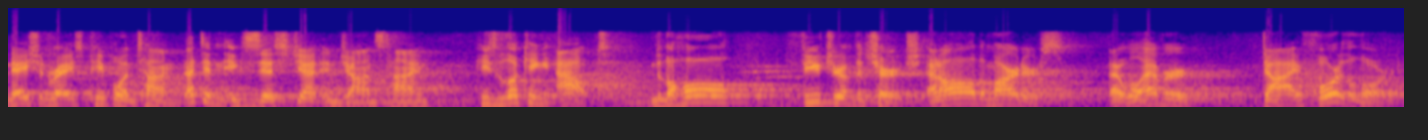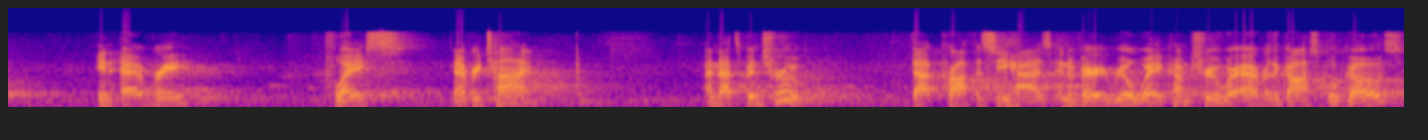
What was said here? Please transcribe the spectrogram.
nation, race, people, and tongue. That didn't exist yet in John's time. He's looking out into the whole future of the church, at all the martyrs that will ever die for the Lord in every place, every time. And that's been true. That prophecy has, in a very real way, come true. Wherever the gospel goes,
